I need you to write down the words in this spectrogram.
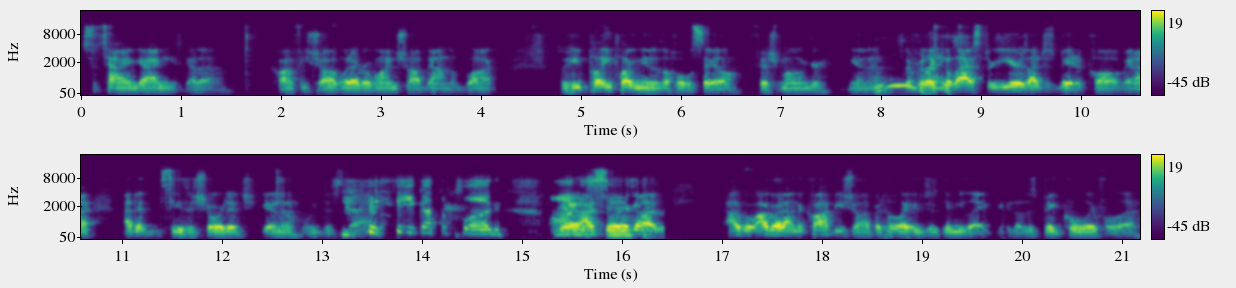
this Italian guy, and he's got a coffee shop, whatever wine shop down the block. So he play, he plugged me into the wholesale fishmonger, you know. so Ooh, for like the last three years, I just made a call, man. I, I didn't see the shortage, you know. We just uh, you got the plug on Yeah, the I swear to. God. I'll go I'll go down to the coffee shop and he'll like just give me like, you know, this big cooler full of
